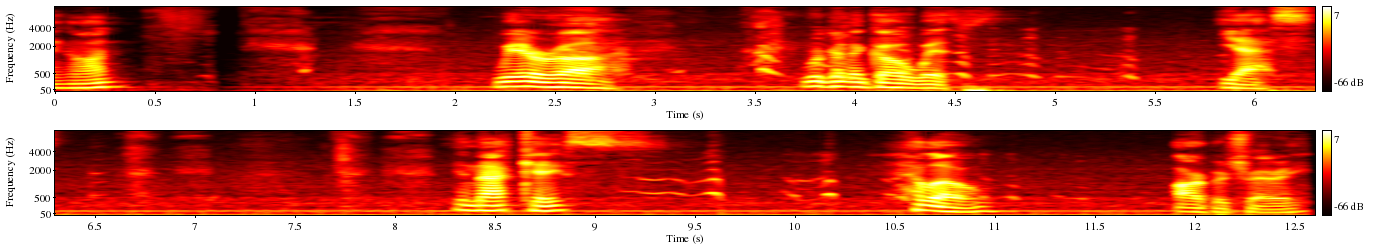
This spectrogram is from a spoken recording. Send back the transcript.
thing on. We're, uh, we're gonna go with yes. In that case, hello, arbitrary.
